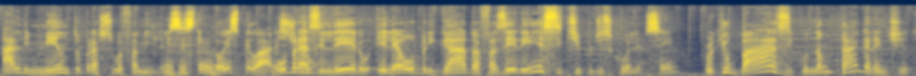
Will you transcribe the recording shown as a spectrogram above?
alimento para sua família? Existem dois pilares. O brasileiro, ele é obrigado a fazer esse tipo de escolha, Sim, porque o básico não está garantido.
